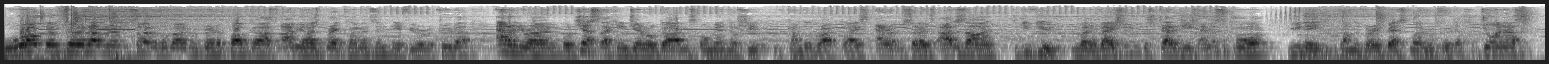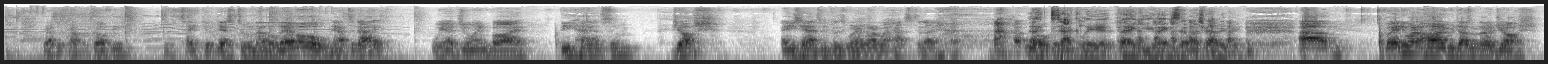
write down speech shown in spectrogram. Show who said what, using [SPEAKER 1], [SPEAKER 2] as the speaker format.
[SPEAKER 1] Welcome to another episode of the Lone Recruiter Podcast. I'm your host, Brett Clemenson. If you're a recruiter out on your own or just lacking general guidance or mentorship, you've come to the right place. Our episodes are designed to give you the motivation, the strategies, and the support you need to become the very best lone recruiter. So join us, grab a cup of coffee, let's take your desk to another level. Now, today, we are joined by the handsome Josh. And he's handsome because he's wearing one of my hats today.
[SPEAKER 2] That's exactly it. Thank you. Thank you so much for having me.
[SPEAKER 1] Um, for anyone at home who doesn't know Josh,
